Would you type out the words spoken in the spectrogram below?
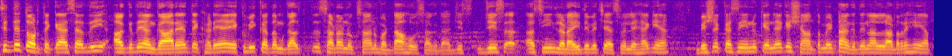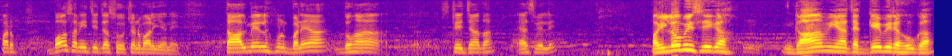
ਸਿੱਧੇ ਤੌਰ ਤੇ ਕਹਿ ਸਕਦੇ ਹਾਂ, ਅੱਗ ਦੇ ਅੰਗਾਰਿਆਂ ਤੇ ਖੜੇ ਆ ਇੱਕ ਵੀ ਕਦਮ ਗਲਤ ਤੇ ਸਾਡਾ ਨੁਕਸਾਨ ਵੱਡਾ ਹੋ ਸਕਦਾ ਜਿਸ ਜਿਸ ਅਸੀਂ ਲੜਾਈ ਦੇ ਵਿੱਚ ਇਸ ਵੇਲੇ ਹੈਗੇ ਆ ਬੇਸ਼ੱਕ ਅਸੀਂ ਇਹਨੂੰ ਕਹਿੰਦੇ ਆ ਕਿ ਸ਼ਾਂਤਮਈ ਢੰਗ ਦੇ ਨਾਲ ਲੜ ਰਹੇ ਆ ਪਰ ਬਹੁਤ ਸਾਰੀਆਂ ਚੀਜ਼ਾਂ ਸੋਚਣ ਵਾਲੀਆਂ ਨੇ। ਤਾਲਮੇਲ ਹੁਣ ਬਣਿਆ ਦੋਹਾਂ ਸਟੇਜਾਂ ਦਾ ਇਸ ਵੇਲੇ। ਪਹਿਲੋਂ ਵੀ ਸੀਗਾ ਗਾਂ ਵੀ ਆ ਤੇ ਅੱਗੇ ਵੀ ਰਹੂਗਾ।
